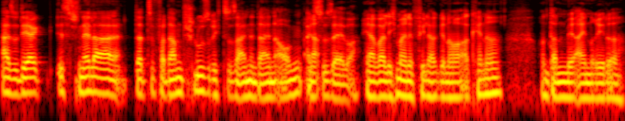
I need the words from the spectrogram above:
Also der ist schneller dazu verdammt, schluserig zu sein in deinen Augen, als Ja. du selber. Ja, weil ich meine Fehler genauer erkenne und dann mir einrede.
